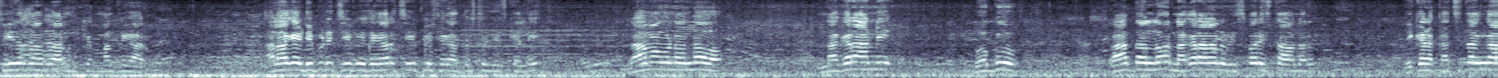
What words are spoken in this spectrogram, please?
శ్రీధర్ బాబు గారు ముఖ్యమంత్రి గారు. అలాగే డిప్యూటీ చీఫ్ మినిస్టర్ గారు చీఫ్ మినిస్టర్ గారు దృష్టికి తీసుకెళ్ళి రామగుండంలో నగరాన్ని బొగ్గు ప్రాంతంలో నగరాలను విస్మరిస్తూ ఉన్నారు. ఇక్కడ ఖచ్చితంగా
